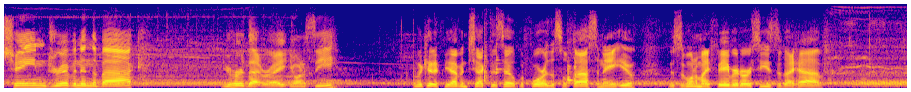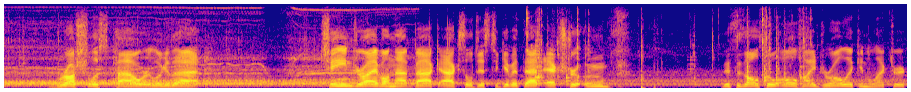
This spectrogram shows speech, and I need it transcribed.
Chain driven in the back. You heard that right? You want to see? Look at it, if you haven't checked this out before, this will fascinate you. This is one of my favorite RCs that I have brushless power. Look at that. Chain drive on that back axle just to give it that extra oomph. This is also all hydraulic and electric.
